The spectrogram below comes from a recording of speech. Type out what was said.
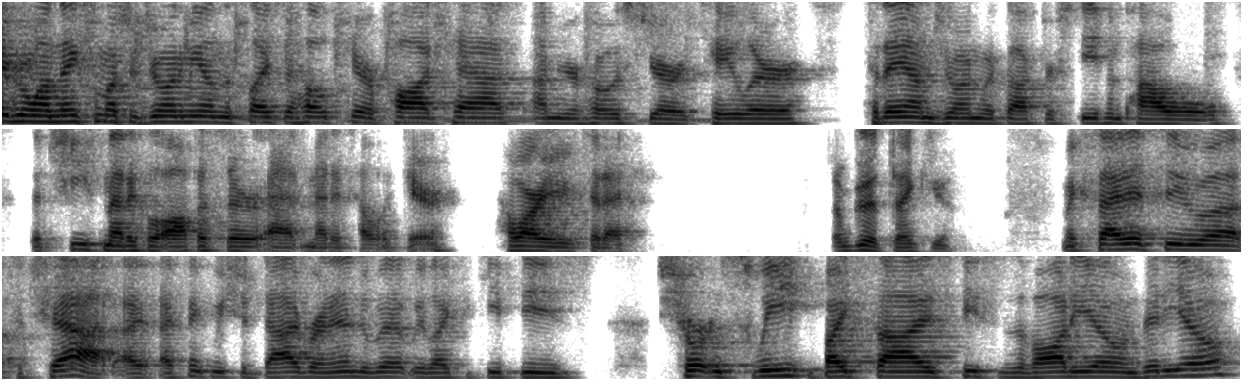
everyone, thanks so much for joining me on the Slice of Healthcare podcast. I'm your host, Jared Taylor. Today I'm joined with Dr. Stephen Powell, the Chief Medical Officer at Meditelecare. How are you today? I'm good, thank you. I'm excited to uh, to chat. I, I, think we should dive right into it. We like to keep these short and sweet, bite-sized pieces of audio and video.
